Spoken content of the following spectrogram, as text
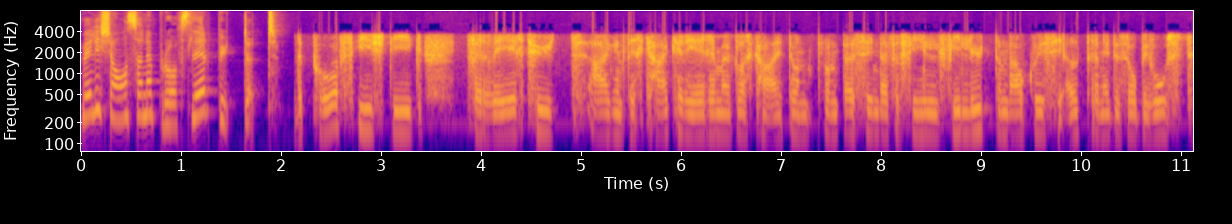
welche Chancen eine Berufslehre bietet. Der Berufseinstieg verwehrt heute eigentlich keine Karrieremöglichkeiten und, und das sind einfach viele, viele Leute und auch gewisse Eltern nicht so bewusst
